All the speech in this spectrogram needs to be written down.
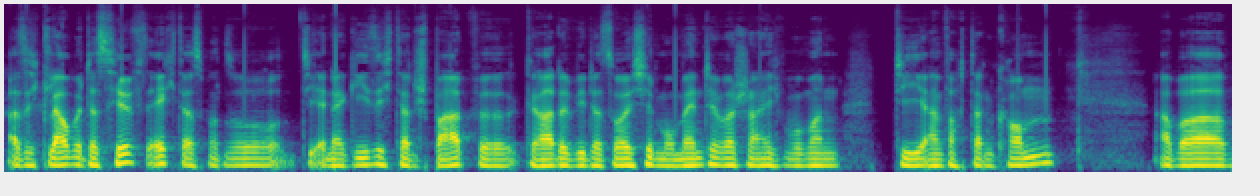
Also ich glaube, das hilft echt, dass man so die Energie sich dann spart für gerade wieder solche Momente wahrscheinlich, wo man die einfach dann kommen. Aber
